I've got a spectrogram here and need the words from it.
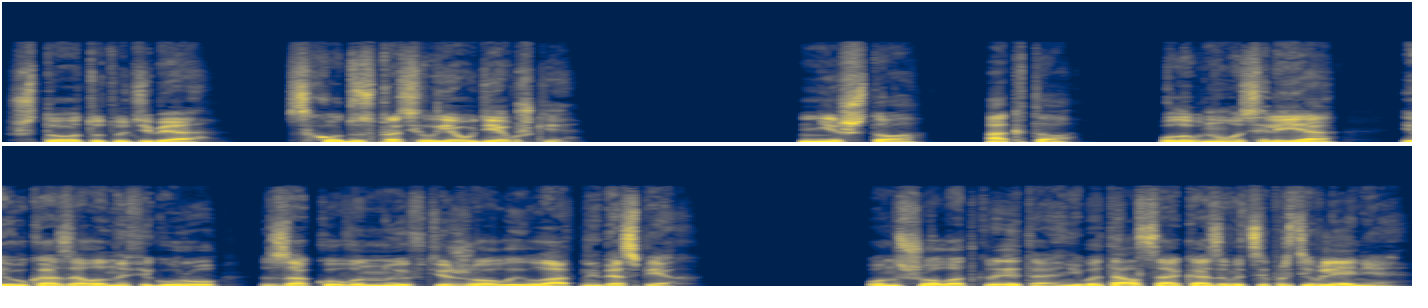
«Что тут у тебя?» — сходу спросил я у девушки. «Не что, а кто?» — улыбнулась Илья и указала на фигуру, закованную в тяжелый латный доспех. Он шел открыто, не пытался оказывать сопротивление.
